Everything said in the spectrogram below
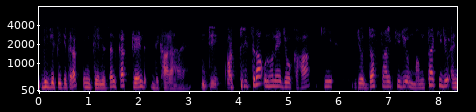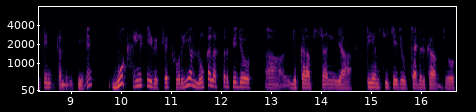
BJP की तरफ़ इंक्लिनेशन का ट्रेंड दिखा रहा है। जी। और तीसरा उन्होंने जो कहा कि जो 10 साल की जो ममता की जो एंटी इनकम्बेंसी है वो कहीं ना कहीं रिफ्लेक्ट हो रही है और लोकल स्तर पे जो आ, जो करप्शन या टीएमसी के जो कैडर का जो,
